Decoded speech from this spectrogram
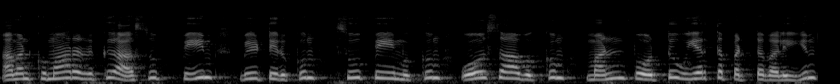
அவன் குமாரருக்கு அசுப்பீம் வீட்டிற்கும் சூப்பீமுக்கும் ஓசாவுக்கும் மண் போட்டு உயர்த்தப்பட்ட வழியும்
